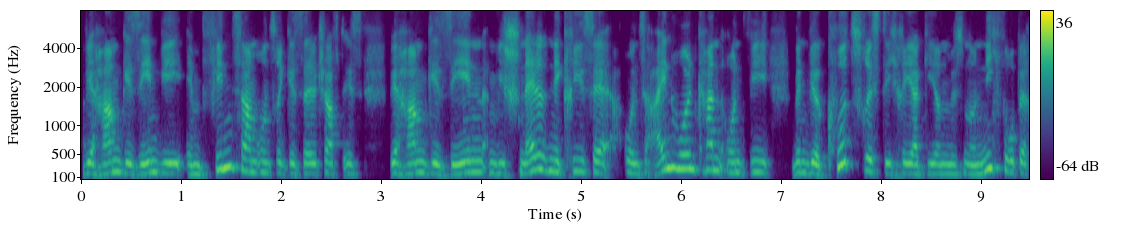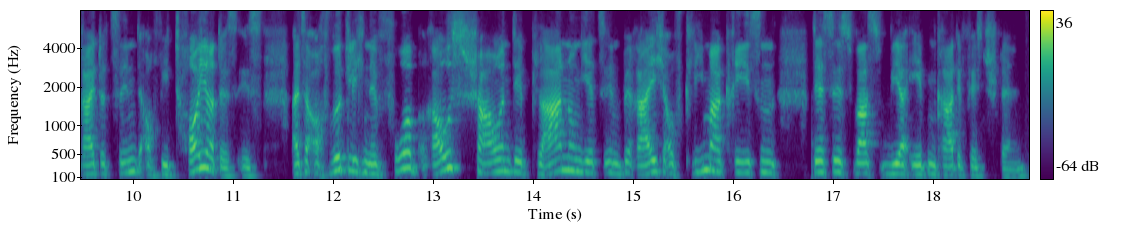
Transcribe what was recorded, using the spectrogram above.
wir haben gesehen, wie empfindsam unsere Gesellschaft ist. Wir haben gesehen, wie schnell eine Krise uns einholen kann und wie, wenn wir kurzfristig reagieren müssen und nicht vorbereitet sind, auch wie teuer das ist. Also auch wirklich eine vorausschauende Planung jetzt im Bereich auf Klimakrisen. Das ist, was wir eben gerade feststellen.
